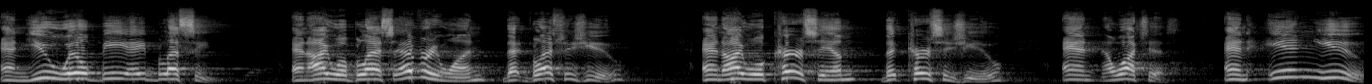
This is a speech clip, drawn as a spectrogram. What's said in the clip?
and you will be a blessing." And I will bless everyone that blesses you, and I will curse him that curses you. And now, watch this. And in you,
